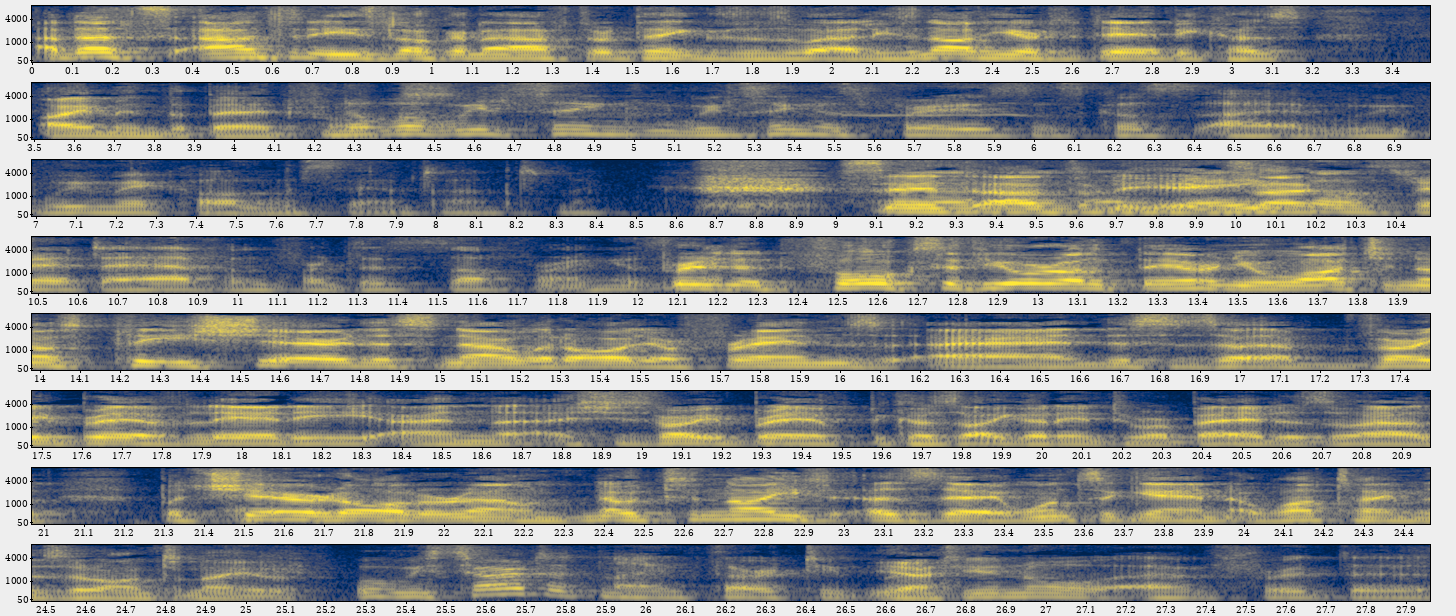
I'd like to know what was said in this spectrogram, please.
And that's Anthony's looking after things as well. He's not here today because I'm in the bed, folks. No, but we'll sing. We'll sing his praises because we we may call him Saint Anthony. Saint Uh, Anthony, yeah, he's exactly. going straight to heaven for this suffering. Isn't Brilliant. Folks, if you're out there and you're watching us, please share this now with all your friends. And this is a very brave lady, and uh, she's very brave because I got into her bed as well. But share it all around. Now, tonight, as uh, once again, what time is it on tonight? Well, we start at nine thirty, but Yeah. you know, uh, for the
